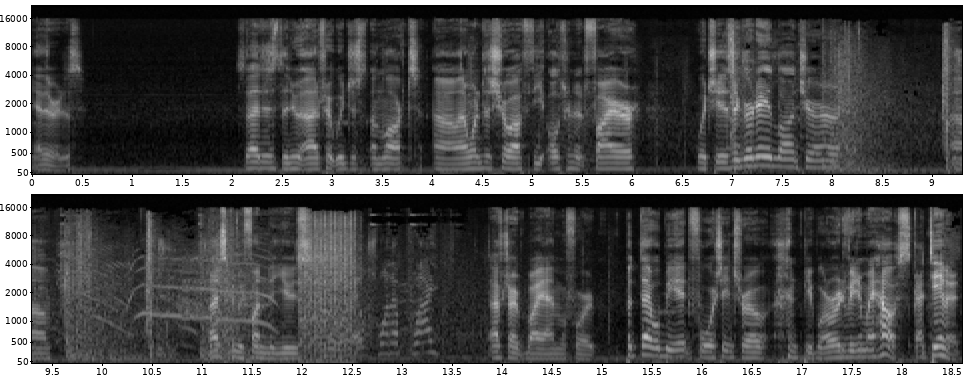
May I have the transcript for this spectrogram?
yeah, there it is. So that is the new outfit we just unlocked. Uh, I wanted to show off the alternate fire, which is a grenade launcher. Um, that's gonna be fun to use after I buy ammo for it. But that will be it for Saints Row, and people are already invading my house. God damn it.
